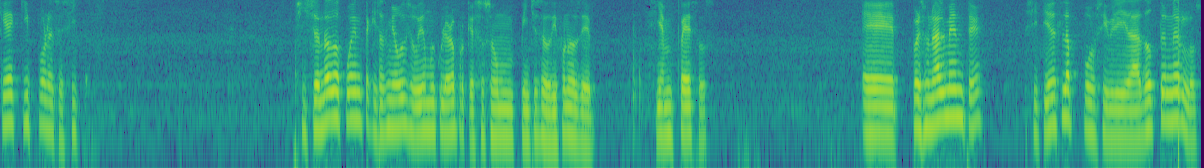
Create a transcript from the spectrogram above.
¿qué equipo necesitas? Si se han dado cuenta, quizás mi audio se oye muy culero porque esos son pinches audífonos de 100 pesos. Eh, personalmente, si tienes la posibilidad de obtenerlos,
